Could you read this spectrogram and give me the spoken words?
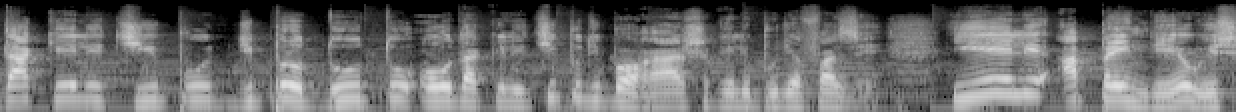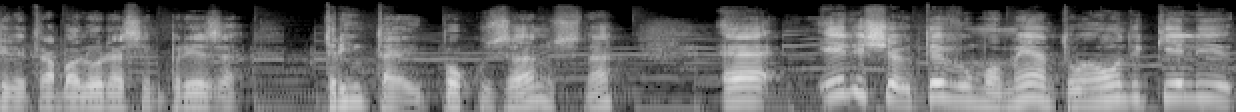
daquele tipo de produto ou daquele tipo de borracha que ele podia fazer. E ele aprendeu isso, ele trabalhou nessa empresa 30 e poucos anos, né? É, ele teve um momento onde que ele,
